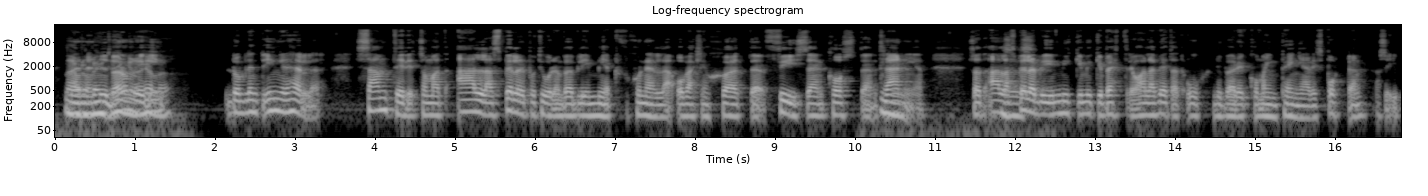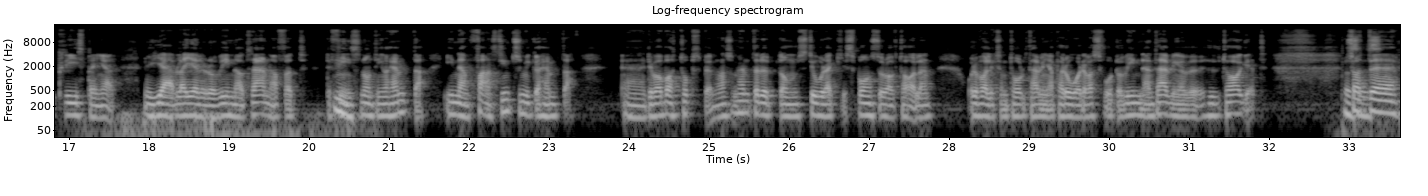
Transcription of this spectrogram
Nej, och de Men blir inte yngre in- heller. De blir inte yngre heller. Samtidigt som att alla spelare på touren börjar bli mer professionella och verkligen sköter fysen, kosten, träningen. Så att alla Precis. spelare blir mycket, mycket bättre och alla vet att oh, nu börjar det komma in pengar i sporten. Alltså i prispengar. Nu jävlar gäller det att vinna och träna för att det finns någonting att hämta. Innan fanns det inte så mycket att hämta. Eh, Det var bara toppspelarna som hämtade upp de stora sponsoravtalen. Och det var liksom 12 tävlingar per år. Det var svårt att vinna en tävling överhuvudtaget. Precis. Så att eh,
